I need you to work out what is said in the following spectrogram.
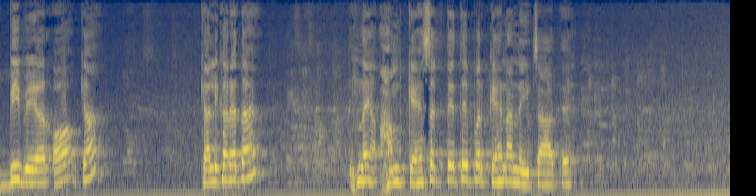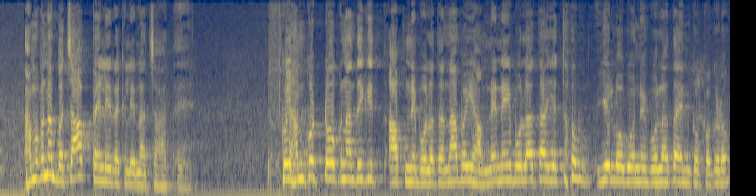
बी वेयर और क्या? क्या लिखा रहता है? नहीं, हम कह सकते थे, पर कहना नहीं चाहते। हम अपना बचाव पहले रख लेना चाहते हैं। कोई हमको टोक ना दे कि आपने बोला था। ना भाई, हमने नहीं बोला था, ये तो ये लोगों ने बोला था, इनको पकड़ो।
